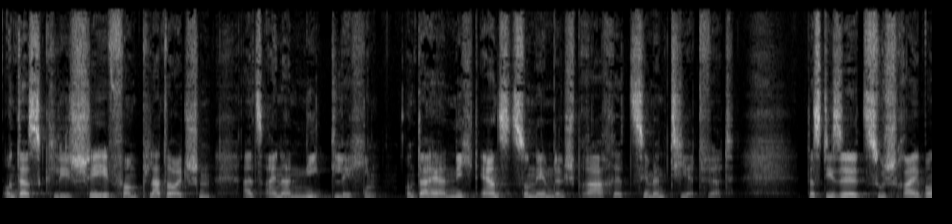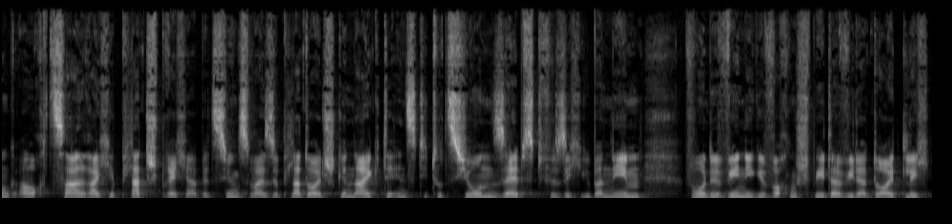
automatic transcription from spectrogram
und das Klischee vom Plattdeutschen als einer niedlichen und daher nicht ernstzunehmenden Sprache zementiert wird. Dass diese Zuschreibung auch zahlreiche Plattsprecher bzw. plattdeutsch geneigte Institutionen selbst für sich übernehmen, wurde wenige Wochen später wieder deutlich,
